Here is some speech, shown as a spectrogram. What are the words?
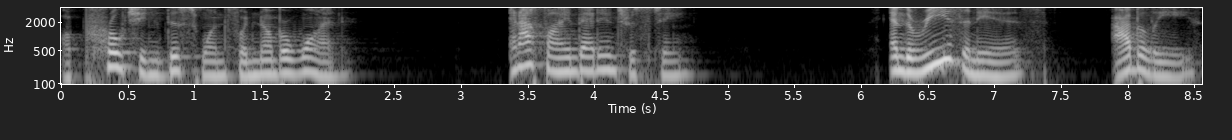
approaching this one for number one. And I find that interesting. And the reason is, I believe,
